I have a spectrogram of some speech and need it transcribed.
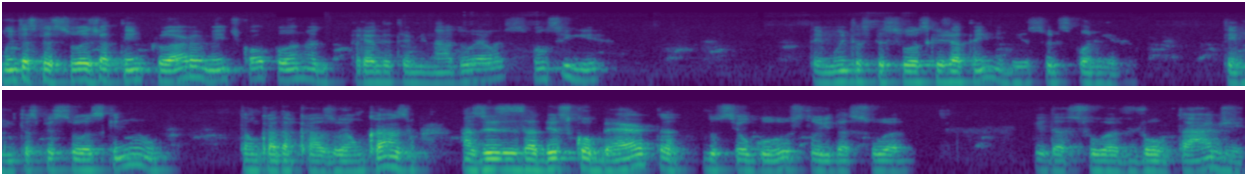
muitas pessoas já têm claramente qual plano pré-determinado elas vão seguir. Tem muitas pessoas que já têm isso disponível. Tem muitas pessoas que não. Então, cada caso é um caso. Às vezes, a descoberta do seu gosto e da sua e da sua vontade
